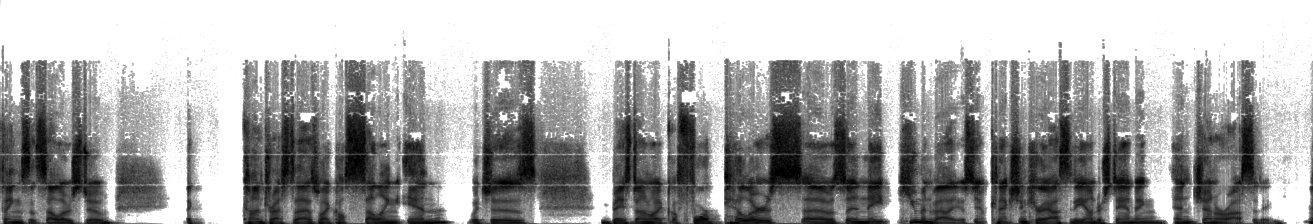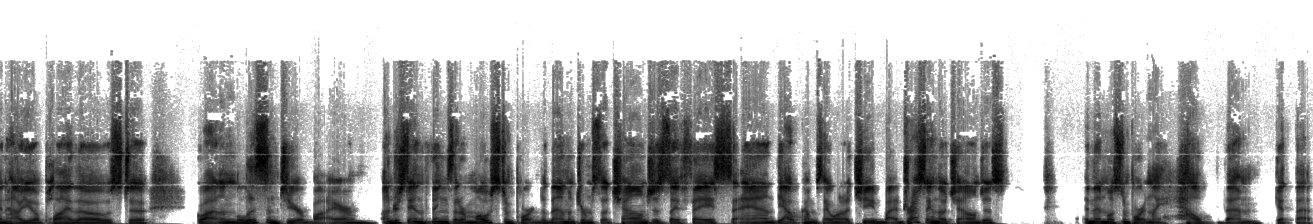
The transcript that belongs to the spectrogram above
things that sellers do. The contrast to that is what I call selling in, which is based on like four pillars uh, innate human values, you know, connection, curiosity, understanding, and generosity, and how you apply those to go out and listen to your buyer, understand the things that are most important to them in terms of the challenges they face and the outcomes they want to achieve by addressing those challenges. And then, most importantly, help them get that.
